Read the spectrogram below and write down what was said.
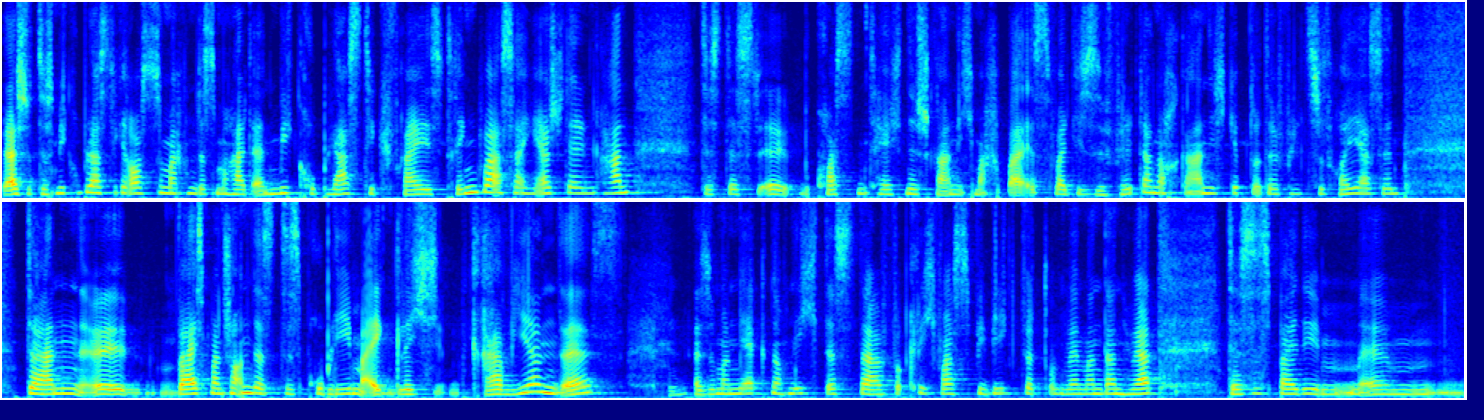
also das Mikroplastik rauszumachen, dass man halt ein mikroplastikfreies Trinkwasser herstellen kann, dass das äh, kostentechnisch gar nicht machbar ist, weil diese Filter noch gar nicht gibt oder viel zu teuer sind, dann äh, weiß man schon, dass das Problem eigentlich gravierend ist. Also man merkt noch nicht, dass da wirklich was bewegt wird. Und wenn man dann hört, dass es bei den ähm,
